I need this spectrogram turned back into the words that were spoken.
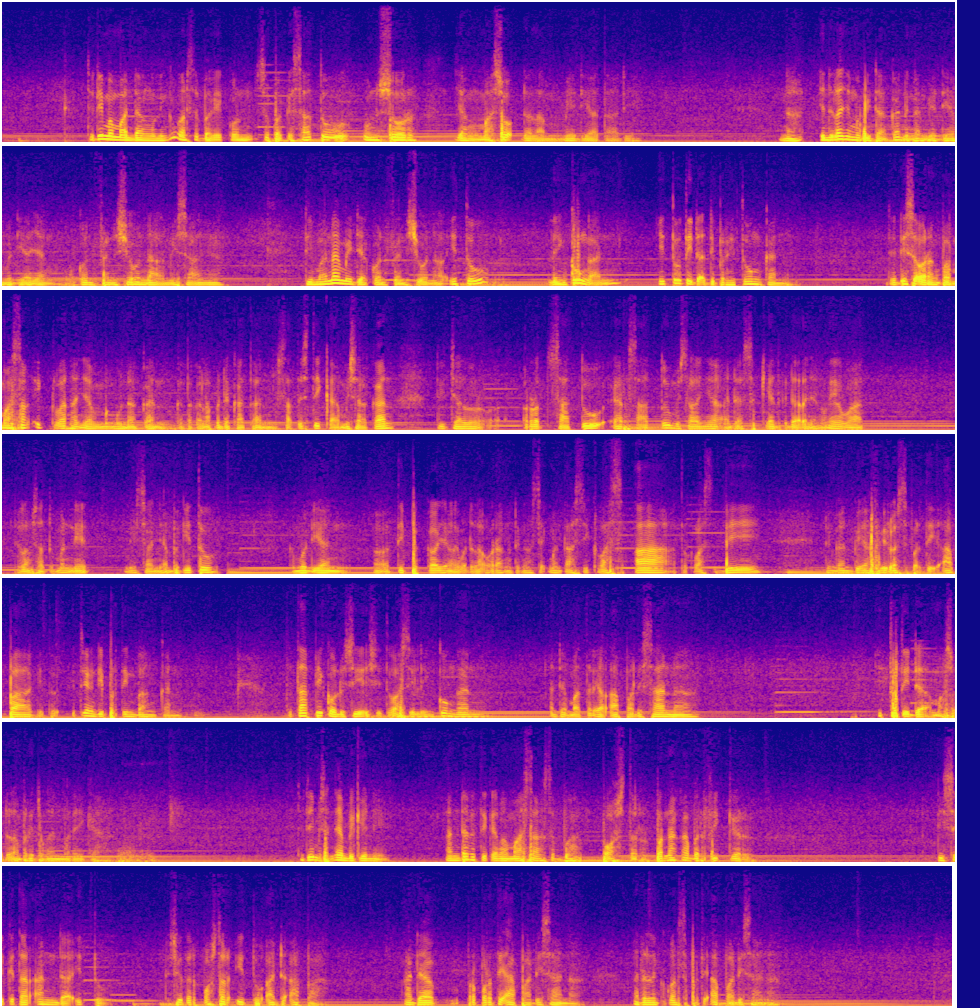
Jadi memandang lingkungan sebagai sebagai satu unsur yang masuk dalam media tadi. Nah, inilah yang membedakan dengan media-media yang konvensional misalnya. Di mana media konvensional itu lingkungan itu tidak diperhitungkan. Jadi seorang pemasang iklan hanya menggunakan katakanlah pendekatan statistika misalkan di jalur road 1 R1 misalnya ada sekian kendaraan yang lewat dalam satu menit misalnya begitu kemudian uh, tipikal yang lewat adalah orang dengan segmentasi kelas A atau kelas B dengan behavioral seperti apa gitu itu yang dipertimbangkan tetapi kondisi situasi lingkungan ada material apa di sana itu tidak masuk dalam perhitungan mereka. Jadi misalnya begini, Anda ketika memasang sebuah poster, pernahkah berpikir di sekitar Anda itu, di sekitar poster itu ada apa? Ada properti apa di sana? Ada lingkungan seperti apa di sana?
